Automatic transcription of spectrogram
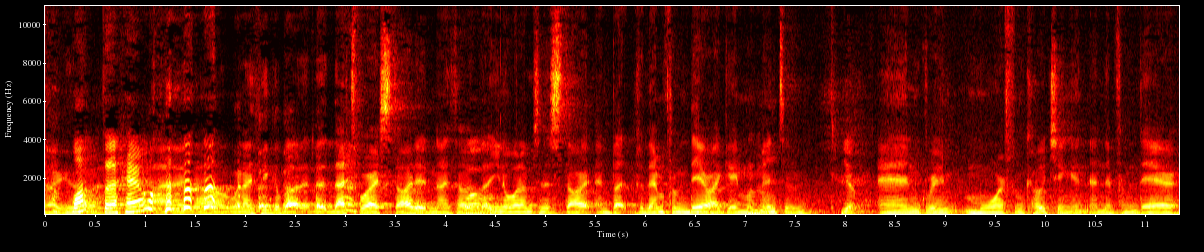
like, What was- the hell? I know. When I think about it, that, that's where I started, and I thought, that, you know what, I'm just gonna start. And but for them, from there, I gained Mhm. momentum Yep. and gained more from coaching, and, and then from there,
